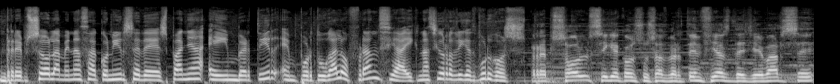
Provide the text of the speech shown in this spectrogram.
Repsol amenaza con irse de España e invertir en Portugal o Francia. Ignacio Rodríguez Burgos. Repsol sigue con sus advertencias de llevarse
